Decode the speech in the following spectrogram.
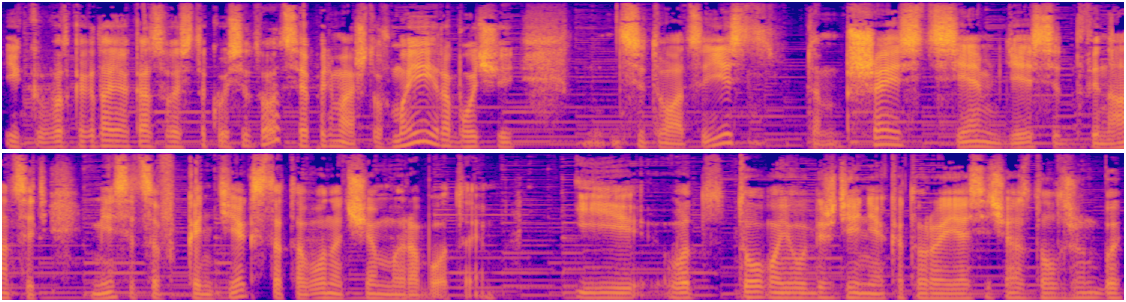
И вот когда я оказываюсь в такой ситуации, я понимаю, что в моей рабочей ситуации есть там 6, 7, 10, 12 месяцев контекста того, над чем мы работаем. И вот то мое убеждение, которое я сейчас должен бы,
